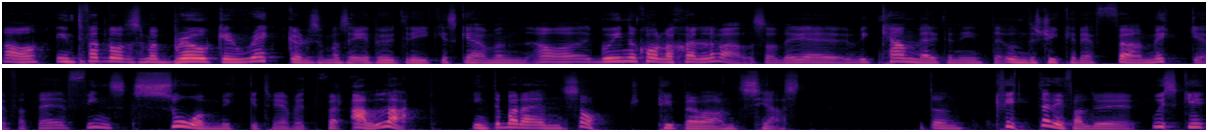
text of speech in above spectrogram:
ja, inte för att låta som en broken record som man säger på utrikiska, men ja, gå in och kolla själva alltså. Det vi kan verkligen inte understryka det för mycket, för att det finns så mycket trevligt för alla. Inte bara en sort typ av entusiast. Utan kvittar ifall du är whisky,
